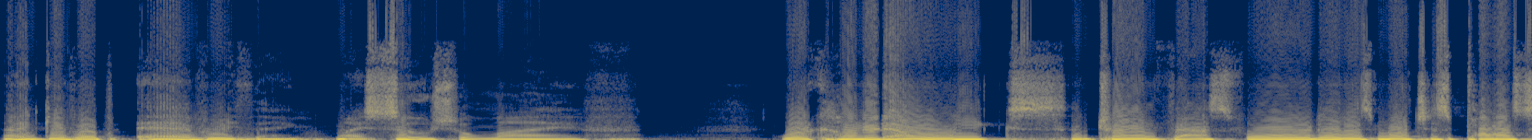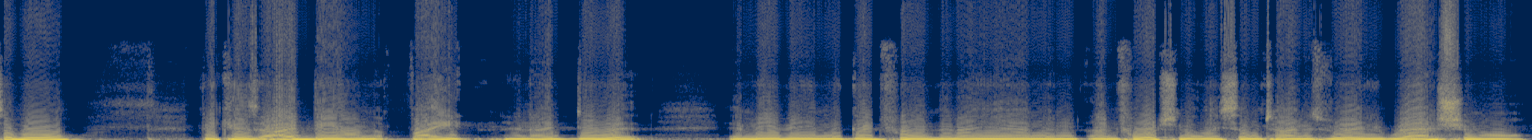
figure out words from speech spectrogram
I'd give up everything, my social life." Work 100 hour weeks and try and fast forward it as much as possible because I'd be on the fight and I'd do it. And maybe in the good friend that I am, and unfortunately sometimes very rational,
